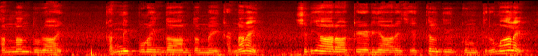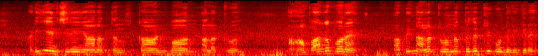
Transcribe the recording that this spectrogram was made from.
தன்னந்துழாய் கன்னிப்புனைந்தான் தன்னை கண்ணனை. செடியாராக்கை அடியாரை சேர்க்கல் தீர்க்கும் திருமாலை. அடியேன் சிறிய ஞானத்தன் காண்பான் அலற்றுவன். நான் பார்க்க போகிறேன் அப்படின்னு அலற்றுவன்னு பிதற்றி கொண்டிருக்கிறேன்.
